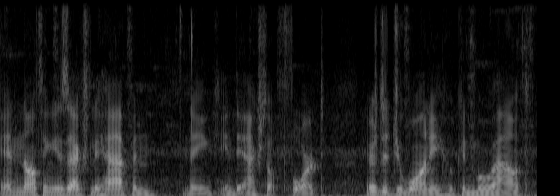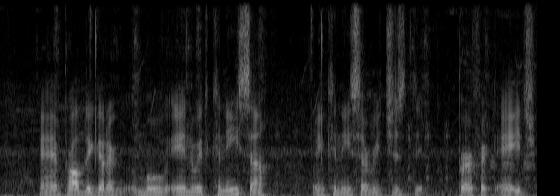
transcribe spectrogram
and nothing is actually happening in the actual fort. There's the Juwani who can move out And probably gonna move in with Kanisa when Kanisa reaches the perfect age.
